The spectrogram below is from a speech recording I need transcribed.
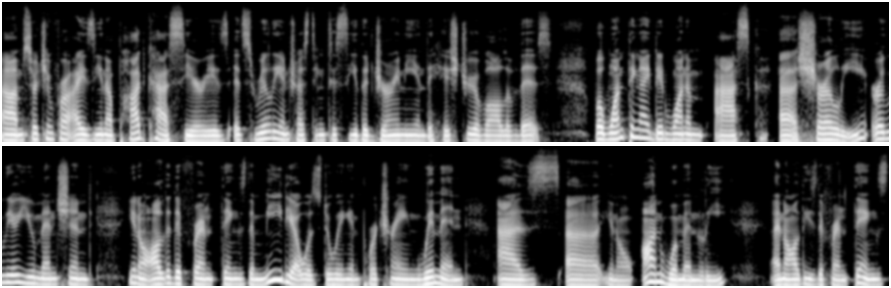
um, searching for Izena podcast series, it's really interesting to see the journey and the history of all of this. But one thing I did want to ask uh, Shirley earlier, you mentioned, you know, all the different things the media was doing in portraying women as, uh, you know, unwomanly and all these different things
